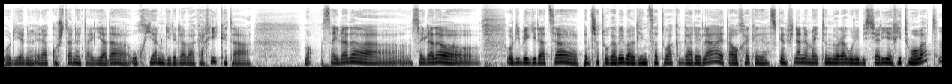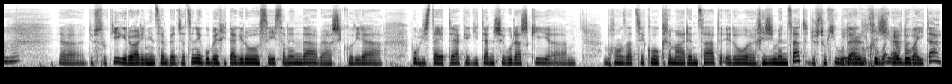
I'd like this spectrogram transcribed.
horien erakustan eta egia da urrian girela bakarrik eta Bon, zaila da, zaila da hori begiratzea pentsatu gabe baldintzatuak garela eta horrek azken finan emaiten duela gure biziari erritmo bat. Mhm. Uh, Justuki, gero harin nintzen pentsatzen, egu behita gero ze izanen da, beha, hasiko dira publiztaeteak egiten seguraski uh, bronzatzeko kremaaren zat edo uh, regimentzat, justuki, uda eldu baita.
